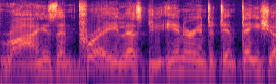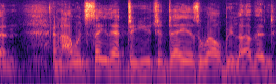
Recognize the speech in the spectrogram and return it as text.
Rise and pray lest ye enter into temptation. And I would say that to you today as well, beloved.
